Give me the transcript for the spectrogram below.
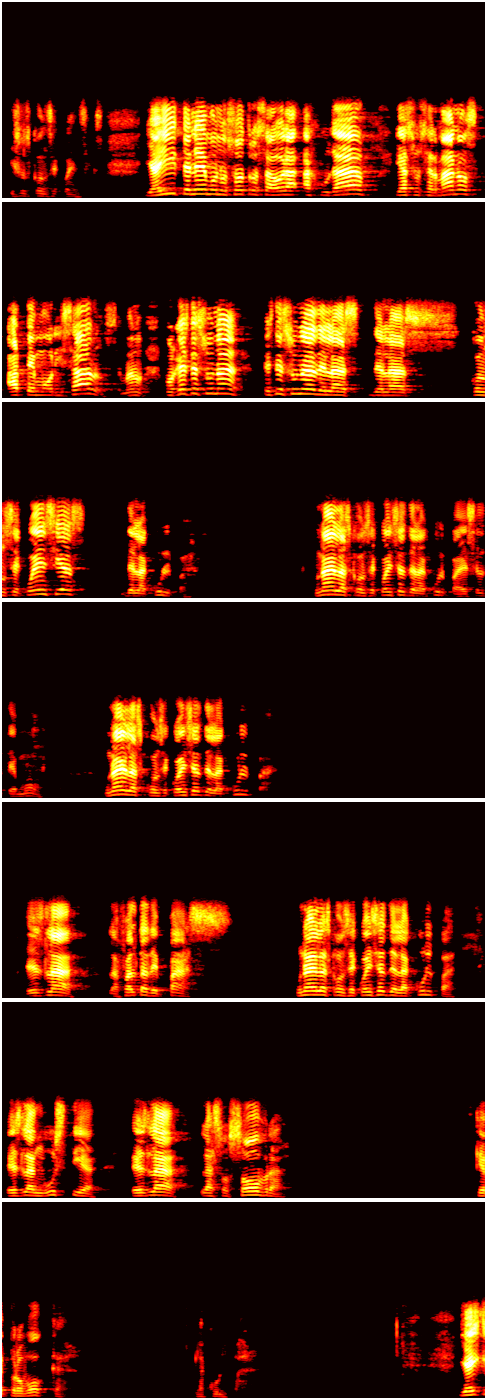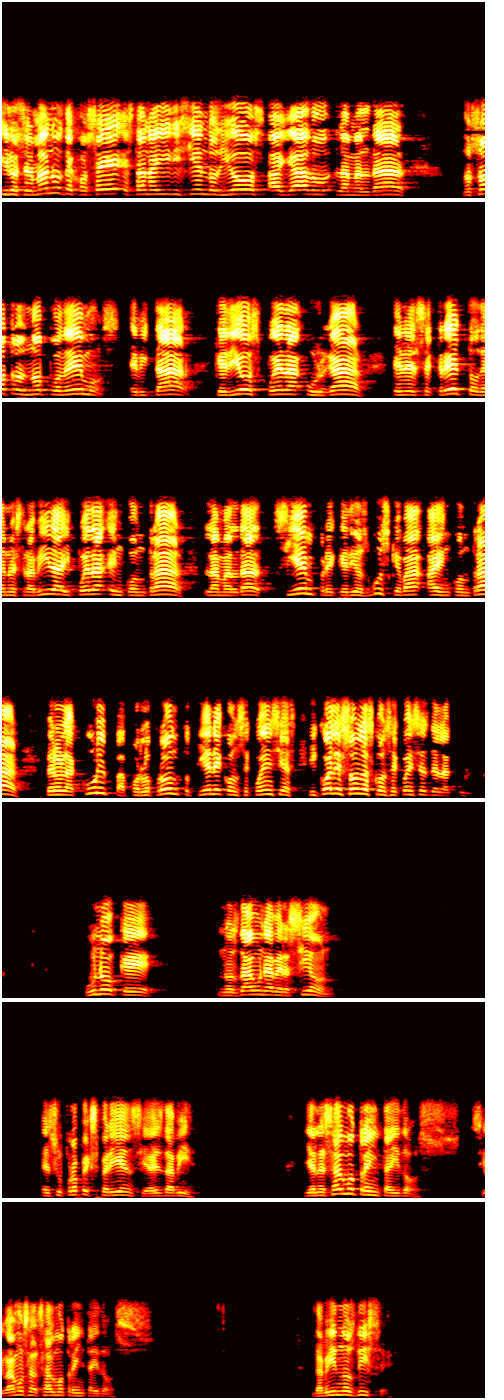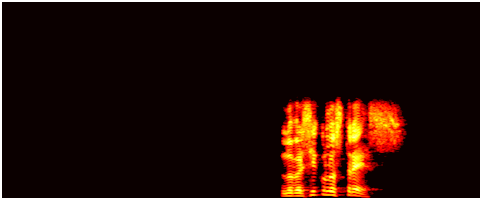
y sus consecuencias. Y ahí tenemos nosotros ahora a Judá y a sus hermanos atemorizados, hermano, porque esta es una, esta es una de las, de las consecuencias de la culpa. Una de las consecuencias de la culpa es el temor. Una de las consecuencias de la culpa es la, la falta de paz. Una de las consecuencias de la culpa es la angustia, es la, la zozobra que provoca la culpa. Y, y, los hermanos de José están ahí diciendo, Dios ha hallado la maldad. Nosotros no podemos evitar que Dios pueda hurgar en el secreto de nuestra vida y pueda encontrar la maldad. Siempre que Dios busque va a encontrar, pero la culpa por lo pronto tiene consecuencias. ¿Y cuáles son las consecuencias de la culpa? Uno que nos da una versión en su propia experiencia es David. Y en el Salmo 32, si vamos al Salmo 32, David nos dice, los versículos 3,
